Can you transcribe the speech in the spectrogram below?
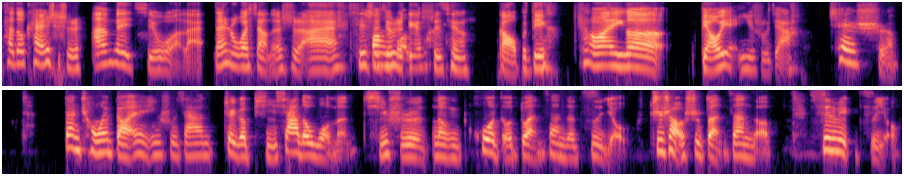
他都开始安慰起我来。但是我想的是，哎，其实就是这个事情搞不定，成为一个表演艺术家。确实，但成为表演艺术家这个皮下的我们，其实能获得短暂的自由，至少是短暂的心理自由。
